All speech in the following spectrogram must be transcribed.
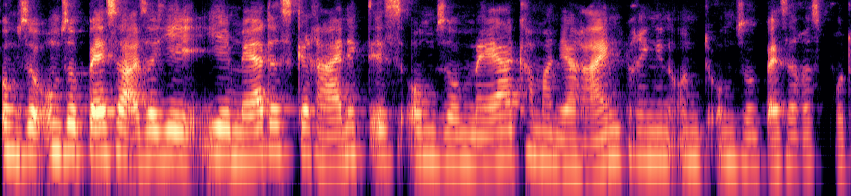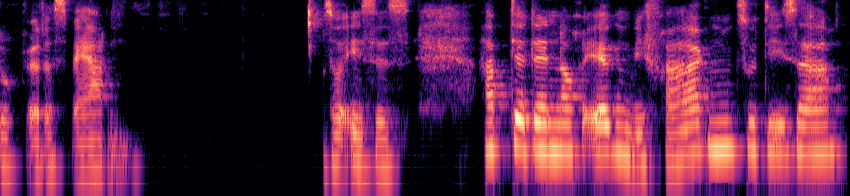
umso, umso besser, also je, je mehr das gereinigt ist, umso mehr kann man ja reinbringen und umso besseres Produkt wird es werden. So ist es. Habt ihr denn noch irgendwie Fragen zu dieser,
